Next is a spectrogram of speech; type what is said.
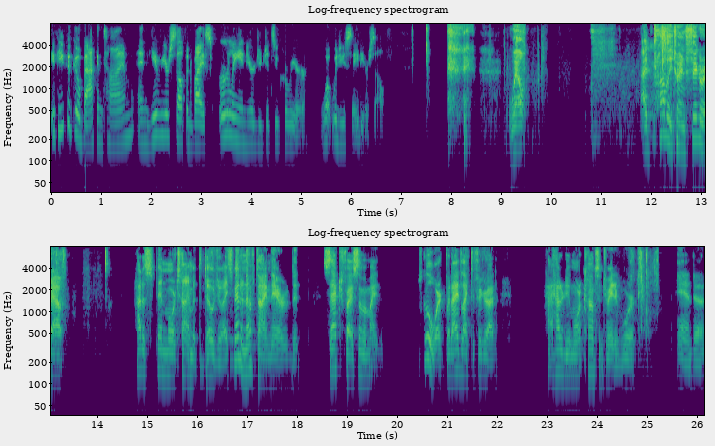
if you could go back in time and give yourself advice early in your jujitsu career, what would you say to yourself? well, I'd probably try and figure out how to spend more time at the dojo. I spent enough time there that sacrificed some of my schoolwork, but I'd like to figure out how to do more concentrated work and uh,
